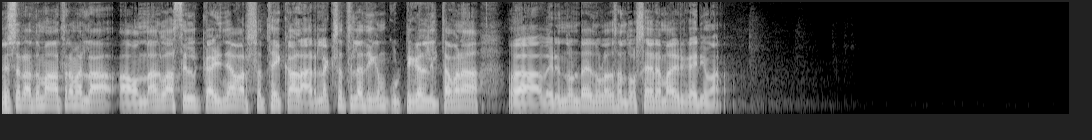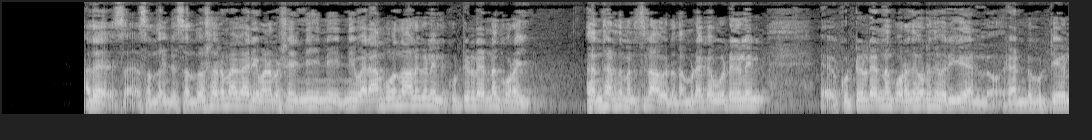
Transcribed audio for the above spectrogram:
മിനിസ്റ്റർ അത് മാത്രമല്ല ഒന്നാം ക്ലാസ്സിൽ കഴിഞ്ഞ വർഷത്തേക്കാൾ അരലക്ഷത്തിലധികം കുട്ടികൾ ഇത്തവണ വരുന്നുണ്ട് എന്നുള്ളത് സന്തോഷകരമായ ഒരു കാര്യമാണ്. അതെ സന്തോഷകരമായ കാര്യമാണ്. പക്ഷേ ഇനി ഇനി ഇനി വരാൻ പോകുന്ന ആളുകളിൽ കുട്ടികളുടെ എണ്ണം കുറയും. അതെന്താണെന്ന് മനസ്സിലാവുമല്ലോ നമ്മുടെയൊക്കെ വീടുകളിൽ കുട്ടികളുടെ എണ്ണം കുറഞ്ഞു കുറഞ്ഞു വരികയാണല്ലോ. രണ്ട് കുട്ടികൾ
